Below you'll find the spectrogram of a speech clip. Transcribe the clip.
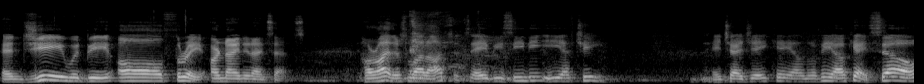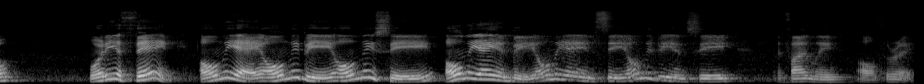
and G would be all three, are 99 cents. All right, there's a lot of options. A, B, C, D, E, F, G. H, I, J, K, L, M, N, O, P. Okay, so what do you think? Only A, only B, only C, only A and B, only A and C, only B and C, and finally all three.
